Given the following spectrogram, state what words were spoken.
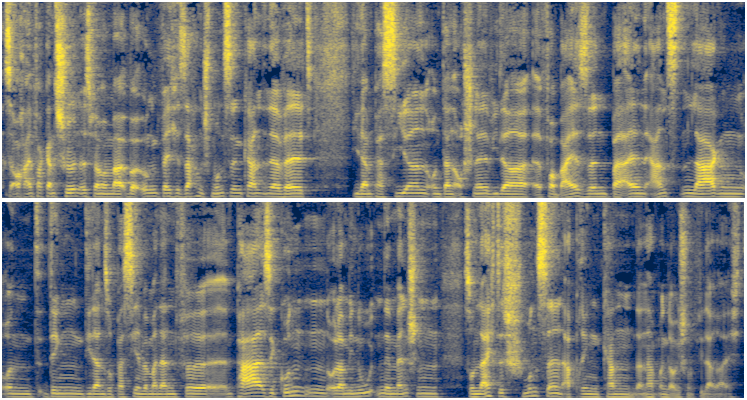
es auch einfach ganz schön ist, wenn man mal über irgendwelche Sachen schmunzeln kann in der Welt die dann passieren und dann auch schnell wieder äh, vorbei sind bei allen ernsten Lagen und Dingen, die dann so passieren. Wenn man dann für ein paar Sekunden oder Minuten den Menschen so ein leichtes Schmunzeln abbringen kann, dann hat man, glaube ich, schon viel erreicht.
